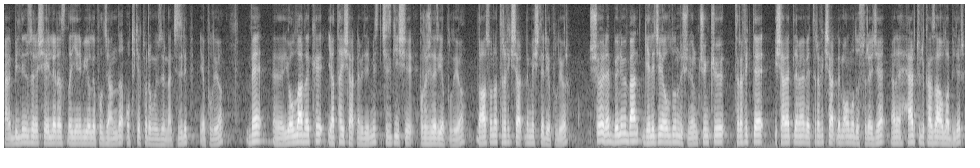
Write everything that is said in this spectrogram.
Yani bildiğiniz üzere şehirler arasında yeni bir yol yapılacağında AutoCAD programı üzerinden çizilip yapılıyor. Ve e, yollardaki yatay işaretleme dediğimiz çizgi işi projeleri yapılıyor. Daha sonra trafik işaretleme işleri yapılıyor. Şöyle bölümü ben geleceği olduğunu düşünüyorum. Çünkü trafikte işaretleme ve trafik işaretleme olmadığı sürece yani her türlü kaza olabilir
